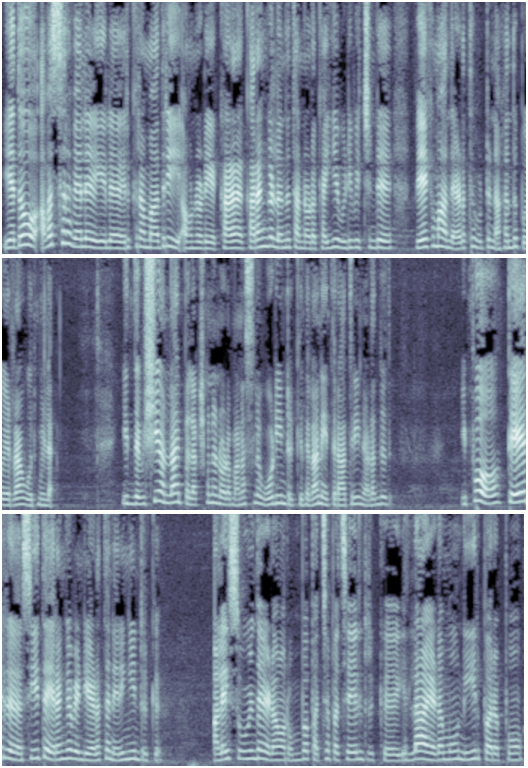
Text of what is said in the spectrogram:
ஏதோ அவசர வேலையில் இருக்கிற மாதிரி அவனுடைய க கரங்கள்லேருந்து தன்னோட கையை விடுவிச்சுட்டு வேகமாக அந்த இடத்த விட்டு நகர்ந்து போயிடுறா உர்மிளை இந்த விஷயம்லாம் இப்போ லக்ஷ்மணனோட மனசில் ஓடின்னு இருக்கு இதெல்லாம் நேற்று ராத்திரி நடந்தது. இப்போது தேர் சீத்தை இறங்க வேண்டிய இடத்த நெருங்கின்னு இருக்கு மலை சூழ்ந்த இடம் ரொம்ப பச்சை பச்சையில் இருக்குது எல்லா இடமும் நீர் பரப்பும்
